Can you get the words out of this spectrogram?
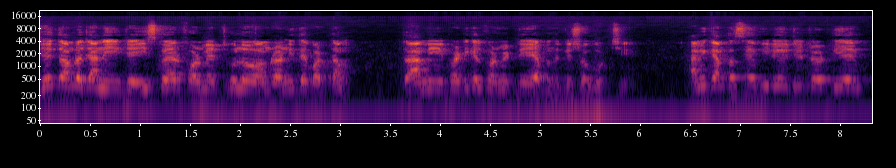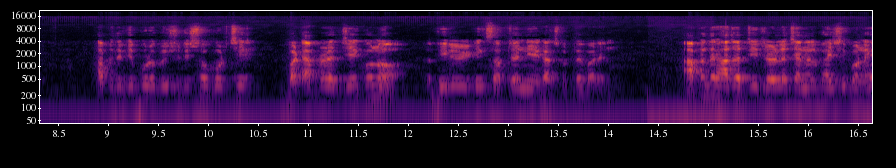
যেহেতু আমরা জানি যে স্কোয়ার ফরম্যাট হলেও আমরা নিতে পারতাম, তো আমি ভার্টিক্যাল ফরম্যাট দিয়ে আপনাদেরকে শো করছি। আমি ক্যাম্পাসে ভিডিও এডিটর দিয়ে আপনাদেরকে পুরো বিষয়টি শো করছি বাট আপনারা যে কোনো ভিডিও এডিটিং সফটওয়্যার নিয়ে কাজ করতে পারেন। আপনাদের হাজার টিউটোরিয়ালের চ্যানেল ভাই শিপনে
